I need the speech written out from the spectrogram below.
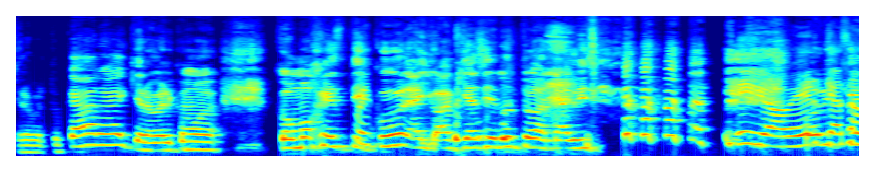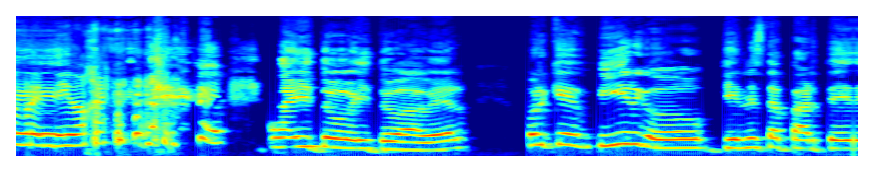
quiero ver tu cara, quiero ver cómo, cómo gesticula. Yo aquí haciendo tu análisis. Y yo, a ver, ¿qué has aprendido? Ahí tú, y tú, a ver. Porque Virgo tiene esta parte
